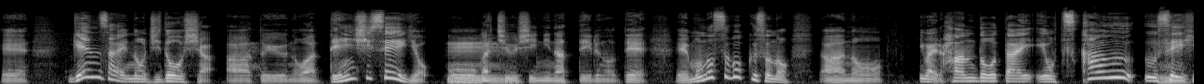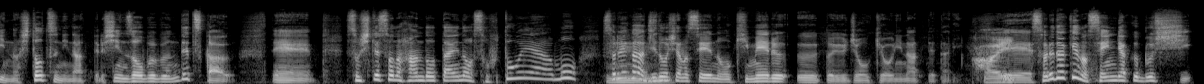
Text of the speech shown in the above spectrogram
えー現在の自動車というのは電子制御が中心になっているので、えものすごくその、あの、いわゆる半導体を使う製品の一つになってる、心臓部分で使う。えー、そしてその半導体のソフトウェアも、それが自動車の性能を決めるという状況になってたり、はい、えー、それだけの戦略物資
